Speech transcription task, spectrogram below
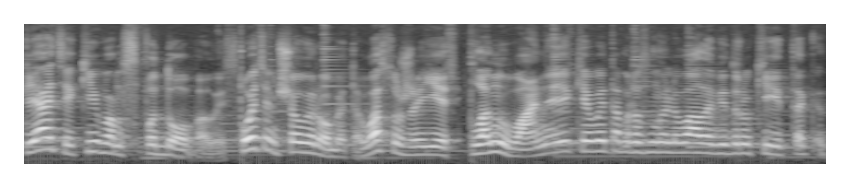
5, які вам сподобались. Потім що ви робите? У вас вже є планування, яке ви там розмалювали від руки. Так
